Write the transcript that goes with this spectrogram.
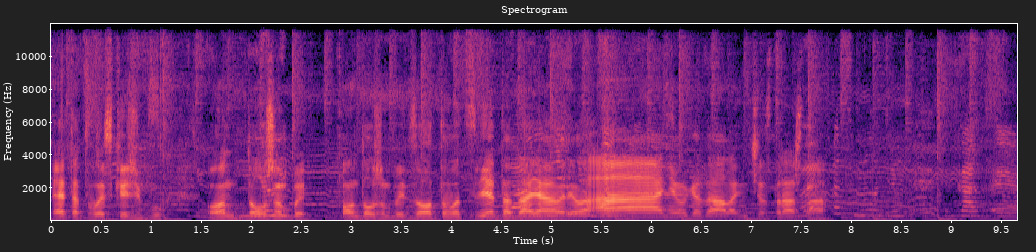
это твой скетчбук. Он должен быть... Он должен быть золотого цвета, да, Да, я говорила? А, не угадала, ничего страшного. Э.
